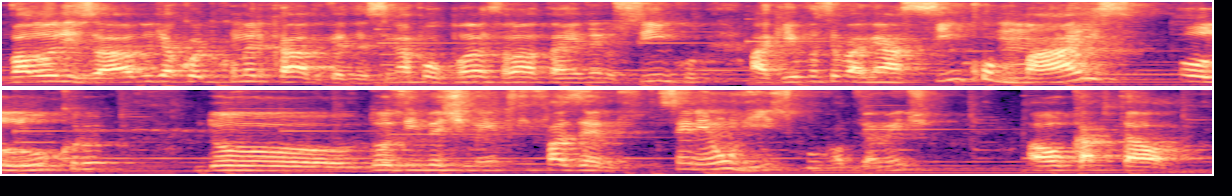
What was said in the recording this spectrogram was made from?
valorizado de acordo com o mercado. Quer dizer, se na poupança lá está rendendo 5, aqui você vai ganhar 5 mais o lucro do, dos investimentos que fazemos, sem nenhum risco, obviamente, ao capital.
